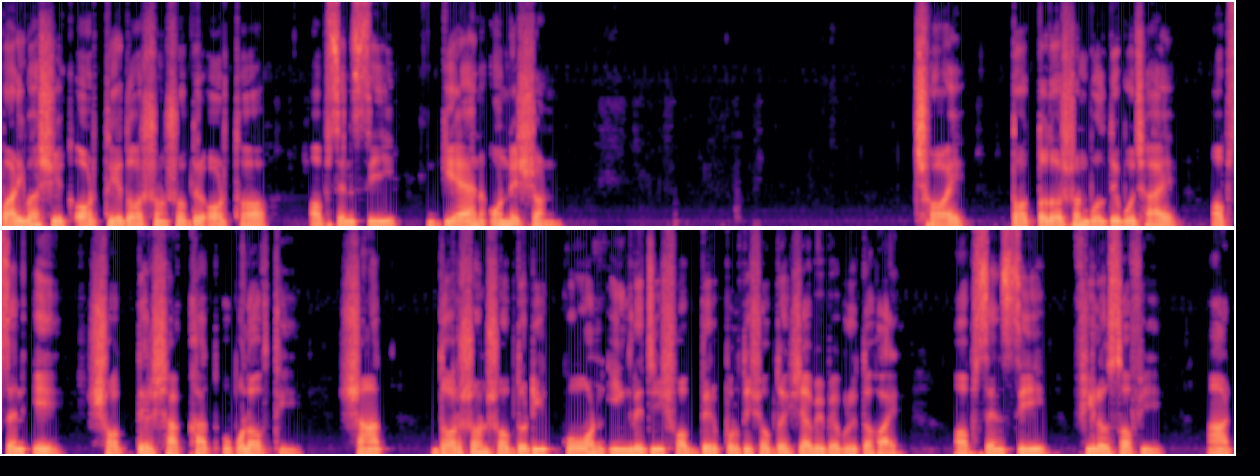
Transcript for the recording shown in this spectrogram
পারিভাষিক অর্থে দর্শন শব্দের অর্থ, অপশন সি, জ্ঞান অন্বেষণ। ছয়, তত্ত্বদর্শন বলতে বোঝায়, অপশন এ, সত্যের সাক্ষাৎ উপলব্ধি। সাত, দর্শন শব্দটি কোন ইংরেজি শব্দের প্রতিশব্দ হিসাবে ব্যবহৃত হয়? Option C, philosophy. আট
